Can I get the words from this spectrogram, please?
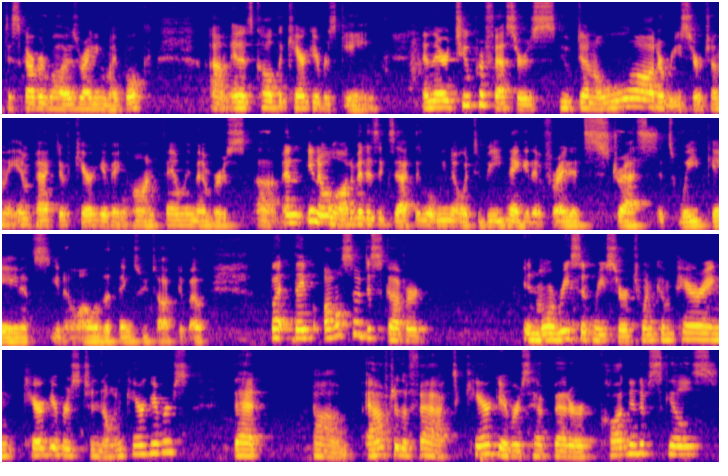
discovered while I was writing my book um, and it's called The Caregiver's Gain. And there are two professors who've done a lot of research on the impact of caregiving on family members. Um, and, you know, a lot of it is exactly what we know it to be negative, right? It's stress, it's weight gain, it's, you know, all of the things we've talked about. But they've also discovered in more recent research, when comparing caregivers to non caregivers, that um, after the fact, caregivers have better cognitive skills,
